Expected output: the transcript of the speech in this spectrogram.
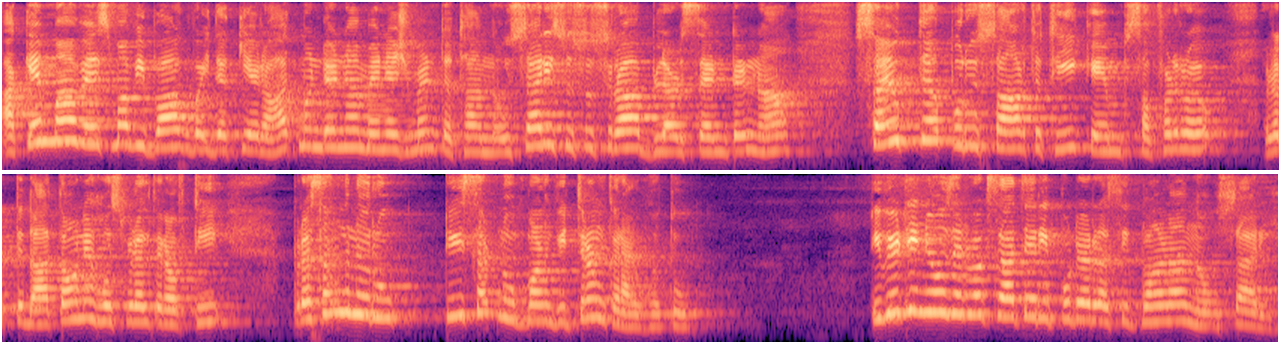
આ કેમ્પમાં વેસમા વિભાગ વૈદ્યકીય રાહત મંડળના મેનેજમેન્ટ તથા નવસારી સુસુસરા બ્લડ સેન્ટરના સંયુક્ત પુરુષાર્થથી કેમ્પ સફળ રહ્યો? રક્તદાતાઓને હોસ્પિટલ તરફથી પ્રસંગનુરૂપ ટી શર્ટનું પણ વિતરણ કરાયું હતું. ટીવીટી ન્યૂઝ નેટવર્ક સાથે રિપોર્ટર રસિક ભાણા નવસારી.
